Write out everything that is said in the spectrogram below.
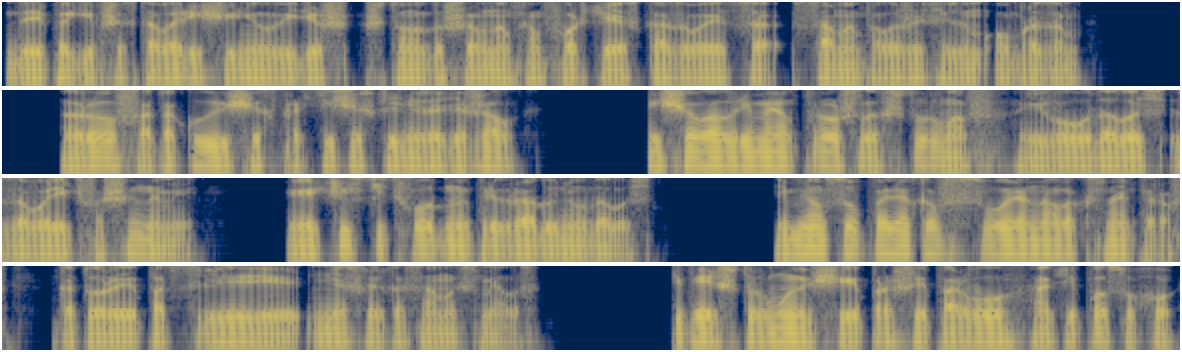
да и погибших товарищей не увидишь, что на душевном комфорте сказывается самым положительным образом. Ров атакующих практически не задержал. Еще во время прошлых штурмов его удалось завалить фашинами, и очистить водную преграду не удалось. Имелся у поляков свой аналог снайперов, которые подстрелили несколько самых смелых. Теперь штурмующие прошли по рву, аки посуху,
